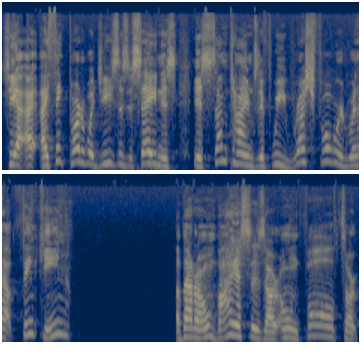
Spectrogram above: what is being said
See, I, I, think part of what Jesus is saying is, is sometimes if we rush forward without thinking about our own biases, our own faults, our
